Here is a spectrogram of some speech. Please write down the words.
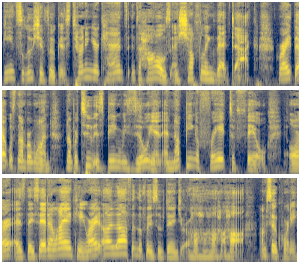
being solution focused turning your cans into hows and shuffling that deck right? That was number one. Number two is being resilient and not being afraid to fail or as they said in lion king right? I laugh in the face of danger. Ha ha ha ha ha. I'm so corny.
